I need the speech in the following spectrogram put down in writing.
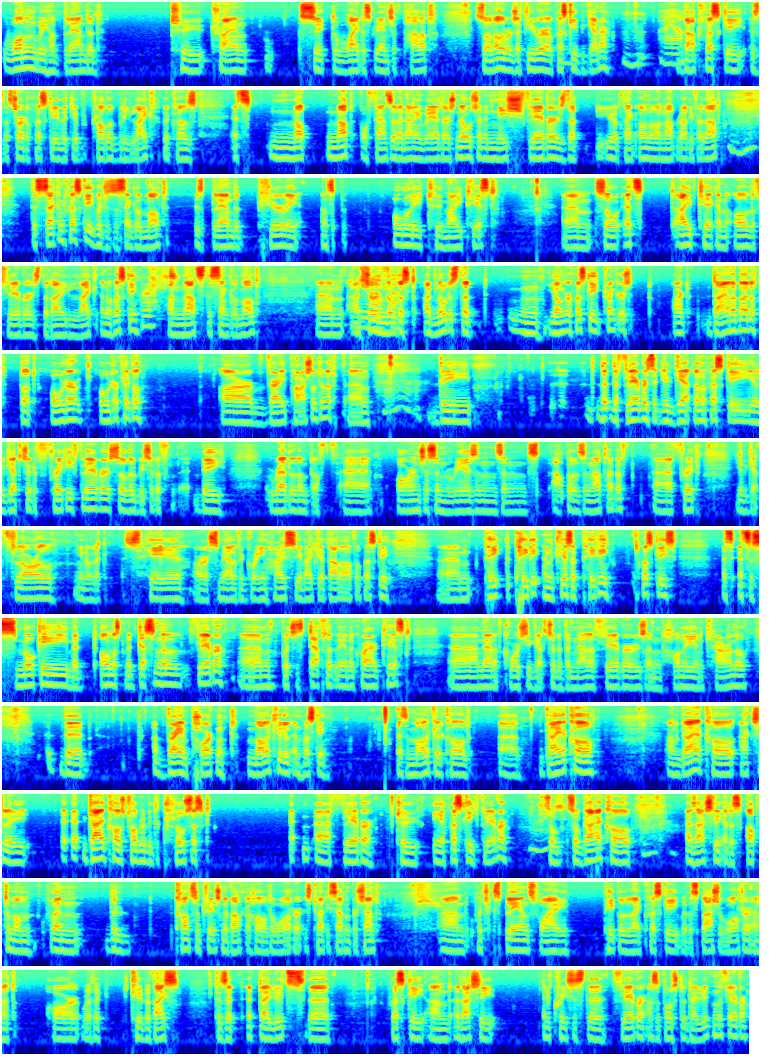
One we have blended to try and suit the widest range of palate. So in other words, if you were a whiskey mm-hmm. beginner, mm-hmm. I am. that whiskey is the sort of whiskey that you'd probably like because it's not not offensive in any way. There's no sort of niche flavors that you would think, oh no, I'm not ready for that. Mm-hmm. The second whiskey, which is a single malt, is blended purely and sp- only to my taste. Um, so it's I've taken all the flavors that I like in a whiskey, Right. and that's the single malt. Um, I've sort of love that. noticed. I've noticed that mm, younger whiskey drinkers aren't dying about it, but older older people are very partial to it. Um, The the, the flavors that you'll get in a whiskey, you'll get sort of fruity flavors, so they'll be sort of be redolent of uh, oranges and raisins and apples and that type of uh, fruit. You'll get floral, you know, like hay or a smell of a greenhouse. So you might get that off a whiskey. Um, the peaty, in the case of peaty whiskies, it's, it's a smoky, med, almost medicinal flavour, um, which is definitely an acquired taste. Uh, and then, of course, you get sort of vanilla flavours and honey and caramel. The a very important molecule in whiskey is a molecule called uh, guaiacol, and guaiacol actually, uh, uh, guaiacol is probably the closest uh, uh, flavour to a whiskey flavour. So, Right. so guaiacol is actually at its optimum when the concentration of alcohol to water is 27%, and which explains why people like whiskey with a splash of water in it or with a cube of ice, because it, it dilutes the whiskey and it actually increases the flavour as opposed to diluting the flavour.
